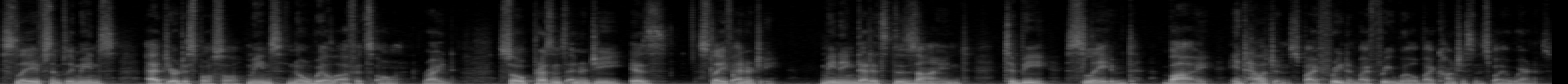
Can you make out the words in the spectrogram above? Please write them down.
Slave simply means at your disposal, means no will of its own, right? So presence energy is slave energy, meaning that it's designed to be slaved by intelligence, by freedom, by free will, by consciousness, by awareness.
